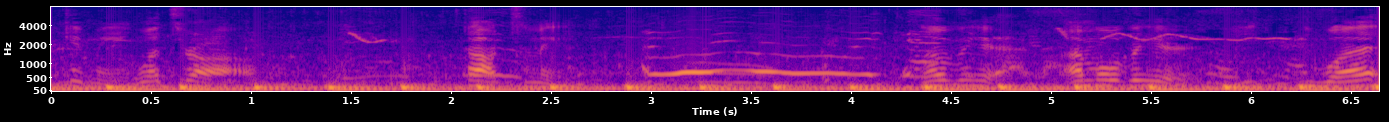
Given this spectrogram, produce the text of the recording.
Look at me. What's wrong? Talk to me. Over here. I'm over here. What?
